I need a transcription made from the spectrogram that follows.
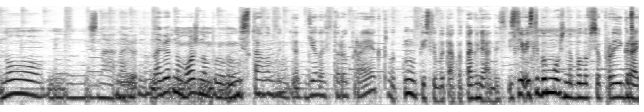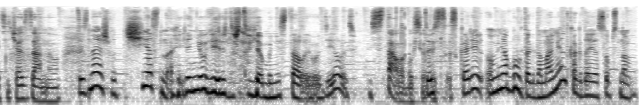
ну, не знаю, наверное, наверное можно было. Не стало бы делать второй проект, вот, ну, если бы так вот оглядывать, если, если бы можно было все проиграть сейчас заново. Ты знаешь, вот честно, я не уверена, что я бы не стала его делать. Стала бы все. То есть, скорее, у меня был тогда момент, когда я, собственно,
